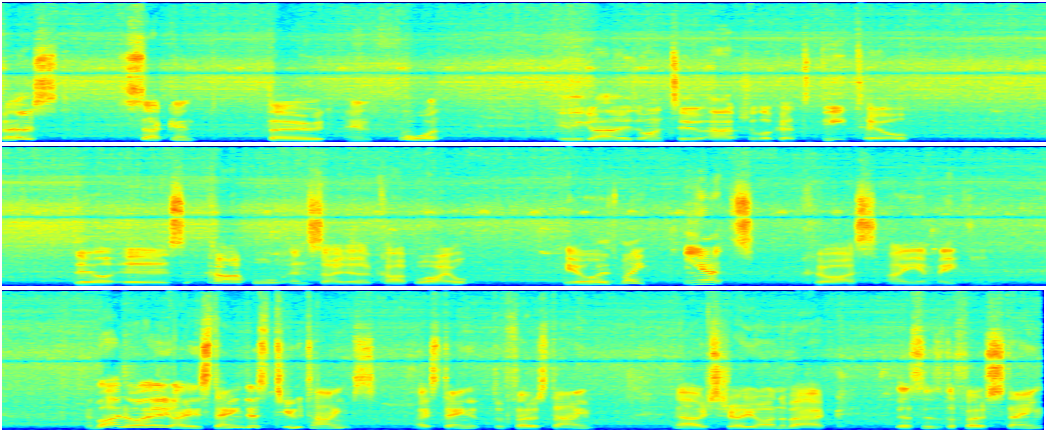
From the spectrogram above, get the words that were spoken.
first, second, third, and fourth. If you guys want to actually look at the detail, there is copper inside of the copper wire. Here is my aunt's cross I am making. And by the way, I stained this two times. I stained it the first time. Now I'll show you on the back. This is the first stain.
